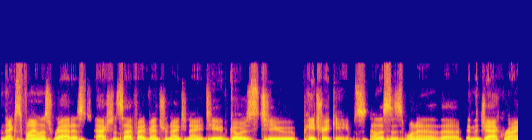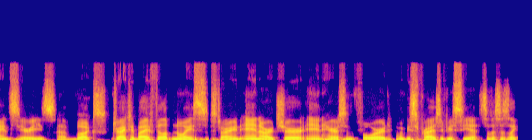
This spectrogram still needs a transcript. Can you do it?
Next finalist, Raddest Action Sci Fi Adventure 1992 goes to Patriot Games. Now, this is one of the, in the Jack Ryan series of books, directed by Phillip Noyce, starring Anne Archer and Harrison Ford. I wouldn't be surprised if you see it. So this is like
